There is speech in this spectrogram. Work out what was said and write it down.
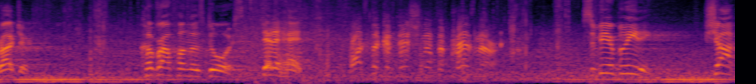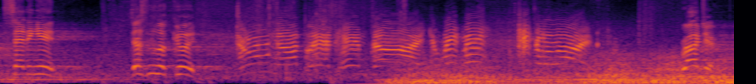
Roger. Cover off on those doors. Dead ahead. What's the condition of the prisoner? Severe bleeding. Shock setting in. Doesn't look good. Do not let him die. You read me? Keep him alive. Roger.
